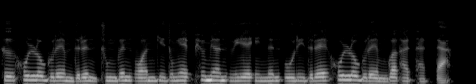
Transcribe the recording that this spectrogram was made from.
그 홀로그램들은 둥근 원기둥의 표면 위에 있는 우리들의 홀로그램과 같았다.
